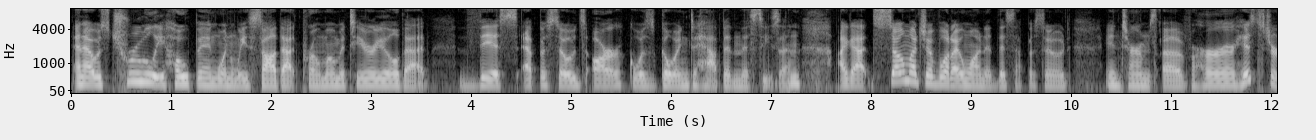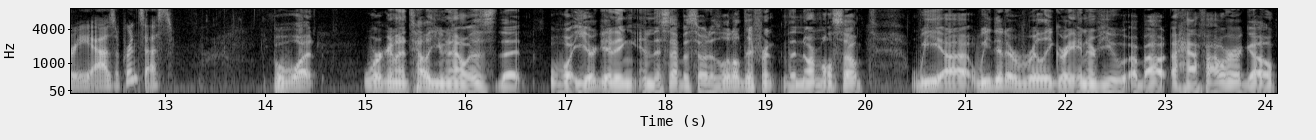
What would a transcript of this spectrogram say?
And I was truly hoping when we saw that promo material that this episode's arc was going to happen this season. I got so much of what I wanted this episode in terms of her history as a princess. But what we're going to tell you now is that what you're getting in this episode is a little different than normal. So we uh, we did a really great interview about a half hour ago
